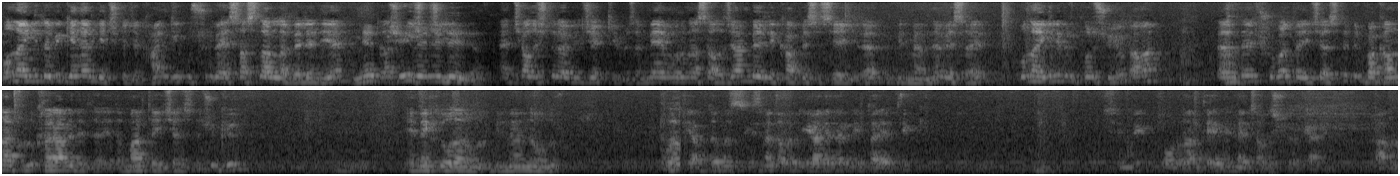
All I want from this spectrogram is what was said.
Onunla ilgili de bir genelge çıkacak. Hangi usul ve esaslarla belediye Net bir şey belli değil yani. yani çalıştırabilecek gibi. Mesela memuru nasıl alacağım belli. KPSS'ye girer bilmem ne vesaire. Bununla ilgili bir pozisyon yok ama herhalde Şubat ayı içerisinde bir bakanlar kurulu kararı dediler ya da Mart ayı içerisinde çünkü e, emekli olan olur bilmem ne olur. Yaptığımız hizmet alım ihalelerini iptal ettik. Şimdi doğrudan teminle çalışıyor yani. Kanun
